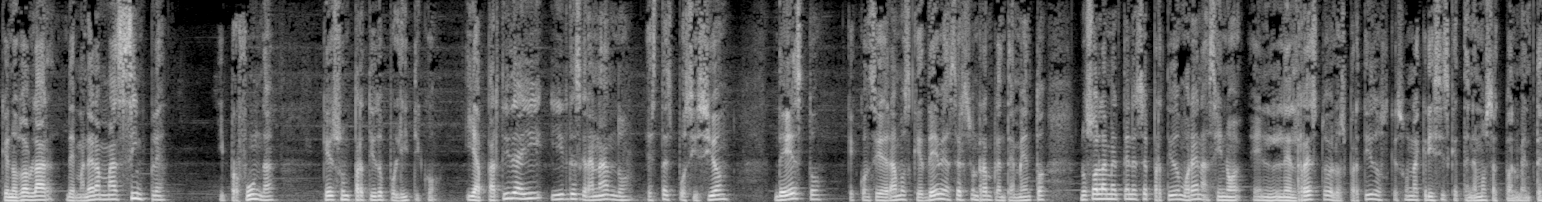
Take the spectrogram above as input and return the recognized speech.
que nos va a hablar de manera más simple y profunda que es un partido político y a partir de ahí ir desgranando esta exposición de esto que consideramos que debe hacerse un replanteamiento no solamente en ese partido Morena, sino en el resto de los partidos, que es una crisis que tenemos actualmente.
